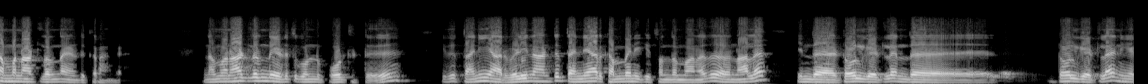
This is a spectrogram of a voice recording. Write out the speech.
நம்ம நாட்டில இருந்து தான் எடுக்கிறாங்க. நம்ம நாட்டில இருந்து எடுத்துக்கொண்டு போட்டுட்டு இது தனியார் வெளிநாட்டு தனியார் கம்பெனிக்கு சொந்தமானது. அதனால இந்த டோல்கேட்ல இந்த டோல்கேட்ல நீங்க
